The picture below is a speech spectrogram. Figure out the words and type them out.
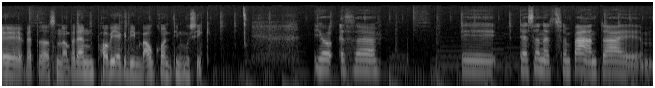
øh, hvad der er sådan, og hvordan påvirker din baggrund din musik? Jo, altså... Øh, det er sådan, at som barn, der, øh,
